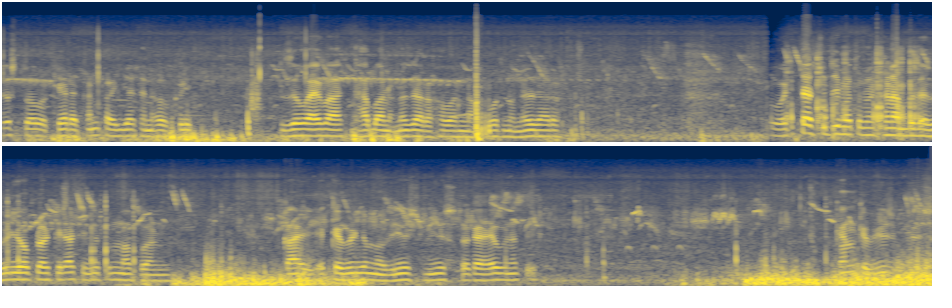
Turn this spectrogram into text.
દોસ્તો, હવે ક્યારે કંટાળી ગયા છે ને હવે ઘડીક જોવા આવ્યા. ધાબાનો નજારો હવાના બોરનો નજારો. અત્યાર સુધીમાં તો મેં ઘણા બધા વીડિયો અપલોડ કર્યા છે યુટ્યુબમાં પણ કાંઈ એક વિડીયોમાં વ્યૂઝ વ્યૂઝ તો કાંઈ એવું નથી. કેમ કે વ્યૂઝ વ્યૂઝ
